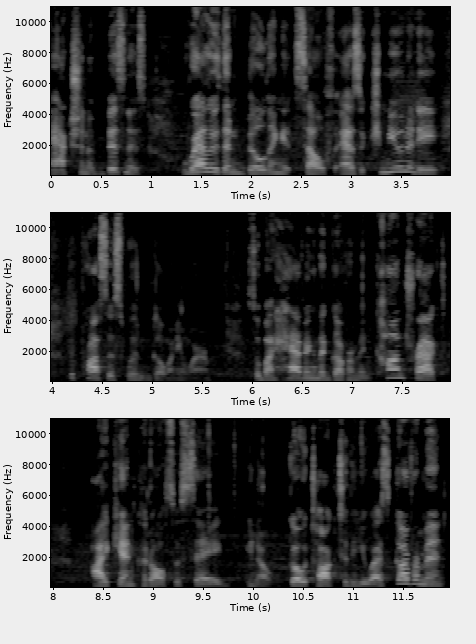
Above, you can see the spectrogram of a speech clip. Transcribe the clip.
action of business, rather than building itself as a community, the process wouldn't go anywhere. So by having the government contract, ICANN could also say, you know, go talk to the US government.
